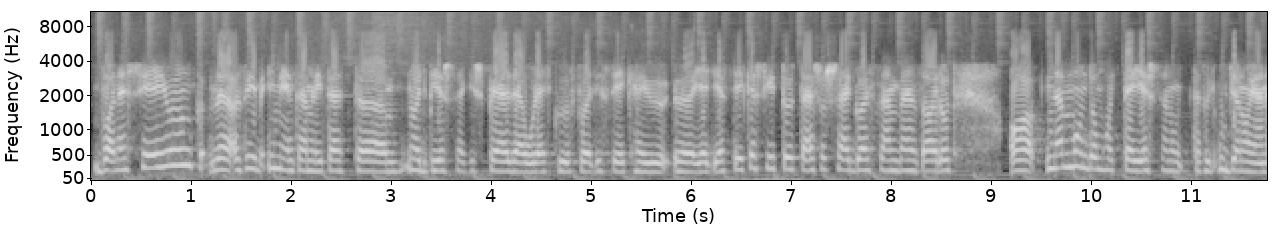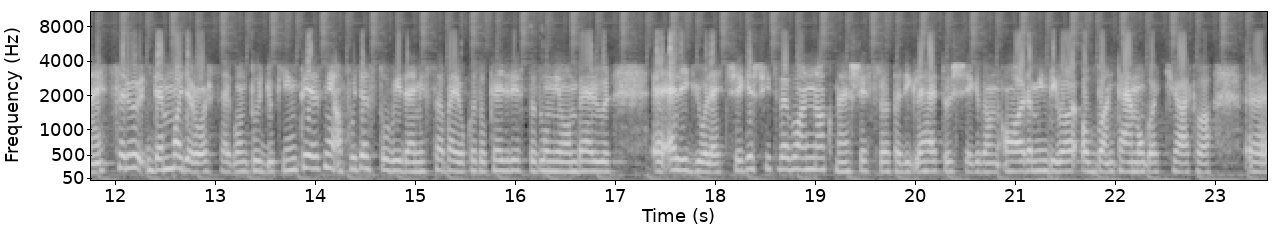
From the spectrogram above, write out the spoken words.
Van esélyünk, de az im- imént említett nagy bírság is például egy külföldi székhelyű jegyértékesítő társasággal szemben zajlott. A, nem mondom, hogy teljesen úgy, tehát, hogy ugyanolyan egyszerű, de Magyarországon tudjuk intézni. A fogyasztóvédelmi szabályok azok egyrészt az unión belül eh, elég jól egységesítve vannak, másrésztről pedig lehetőség van arra, mindig abban támogatják a, eh,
